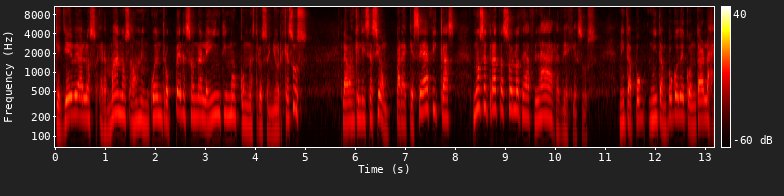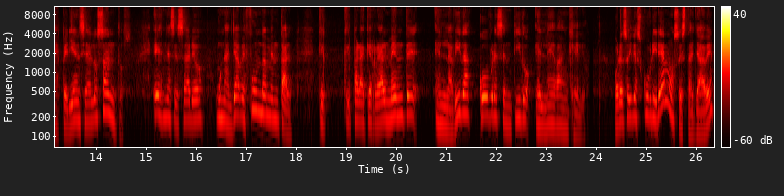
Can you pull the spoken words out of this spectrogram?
que lleve a los hermanos a un encuentro personal e íntimo con nuestro Señor Jesús. La evangelización, para que sea eficaz, no se trata solo de hablar de Jesús, ni tampoco, ni tampoco de contar las experiencias de los santos. Es necesario una llave fundamental para que realmente en la vida cobre sentido el Evangelio. Por eso hoy descubriremos esta llave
